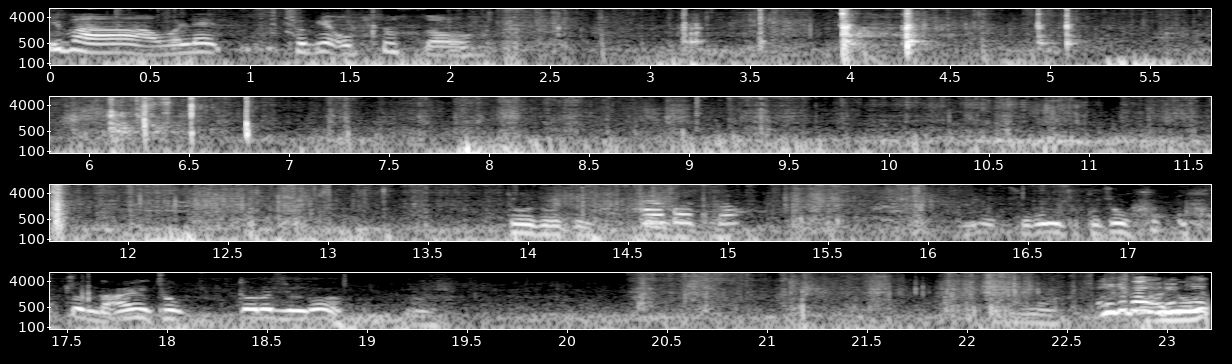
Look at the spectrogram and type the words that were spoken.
이봐, 원래 저게 없었어. 저 저저 팔궜어? 조금 듣고 저훅훅 좀 아니 저 떨어진 거. 이게 다 아, 이렇게.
